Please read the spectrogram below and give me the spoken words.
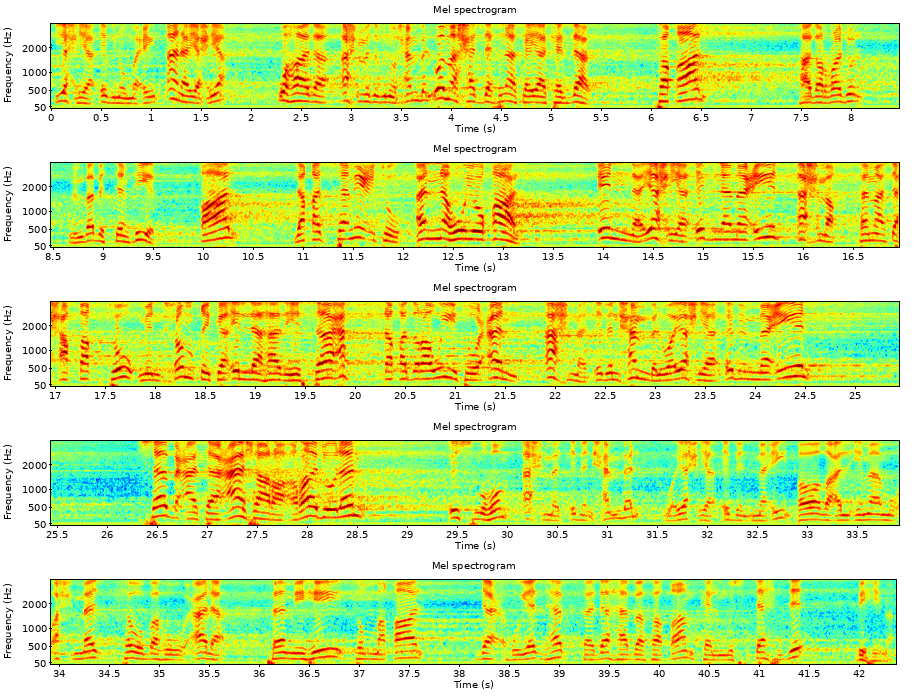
يحيى ابن معين أنا يحيى وهذا أحمد بن حنبل وما حدثناك يا كذاب؟ فقال هذا الرجل من باب التنفير قال لقد سمعت أنه يقال إن يحيى ابن معين أحمق فما تحققت من حمقك إلا هذه الساعة لقد رويت عن أحمد بن حنبل ويحيى ابن معين سبعة عشر رجلا اسمهم أحمد بن حنبل ويحيى بن معين فوضع الإمام أحمد ثوبه على فمه ثم قال دعه يذهب. فذهب فقام كالمستهزئ بهما.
